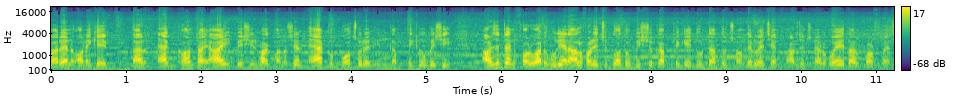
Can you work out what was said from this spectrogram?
পারেন অনেকে। তার এক ঘন্টায় আয় বেশিরভাগ মানুষের এক বছরের ইনকাম থেকেও বেশি। আর্জেন্টাইন ফরওয়ার্ড হুলিয়ান আলফারেজ গত বিশ্বকাপ থেকে দুর্দান্ত ছন্দে রয়েছেন। আর্জেন্টিনার হয়ে তার পারফরমেন্স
